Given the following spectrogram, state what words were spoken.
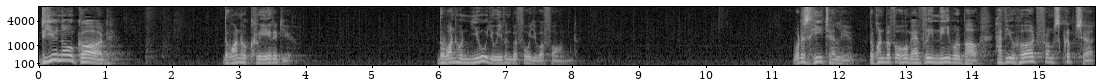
Do you know God, the one who created you? The one who knew you even before you were formed? What does He tell you? the one before whom every knee will bow. Have you heard from Scripture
